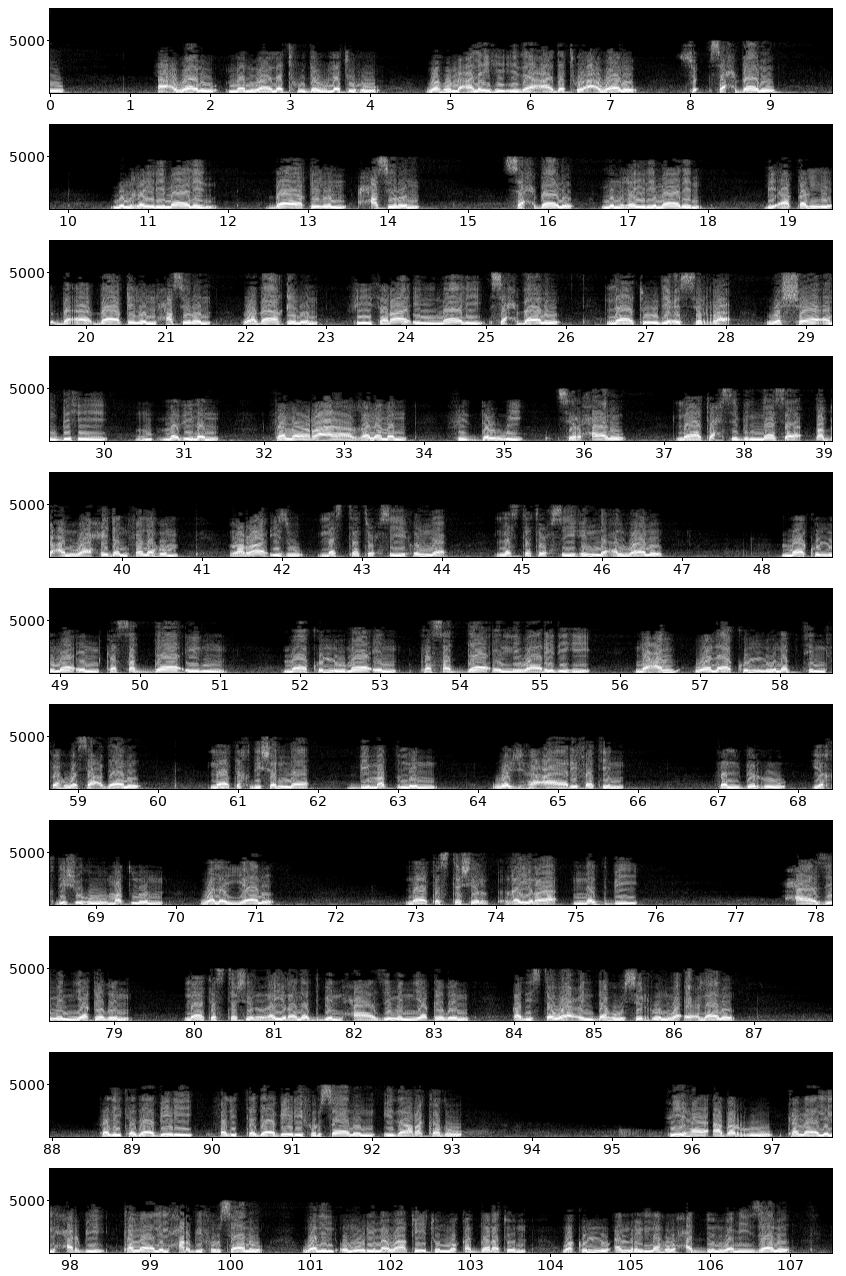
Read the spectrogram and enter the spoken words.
أعوان من والته دولته وهم عليه إذا عادته أعوان سحبان من غير مال باقل حصر سحبان من غير مال بأقل باقل حصر وباقل في ثراء المال سحبان لا تودع السر والشاء به مذلا فما رعى غنما في الدو سرحان لا تحسب الناس طبعا واحدا فلهم غرائز لست تحصيهن لست تحصيهن ألوان ما كل ماء كصداء ما كل ماء كصداء لوارده. نعم ولا كل نبت فهو سعدان. لا تخدشن بمطل وجه عارفة. فالبر يخدشه مطل وليان. لا تستشر غير ندب حازم يقظ لا تستشر غير ندب حازم يقظ. قد استوى عنده سر وإعلان. فلتدابير فللتدابير فرسان إذا ركضوا. فيها أبر كما للحرب كما للحرب فرسان. وللأمور مواقيت مقدرة. وكل أمر له حد وميزان.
